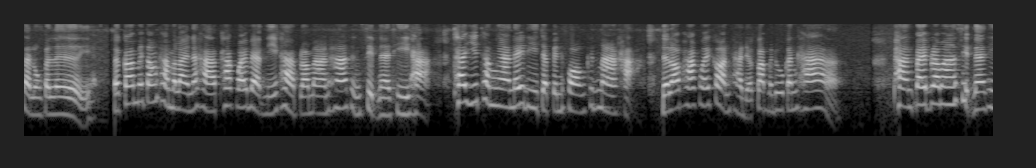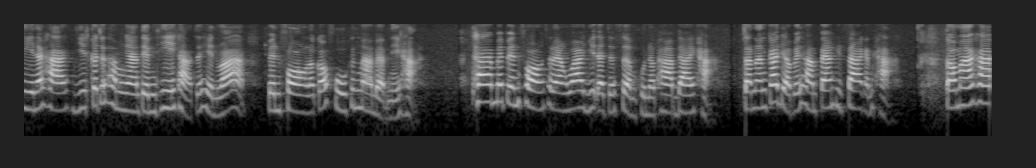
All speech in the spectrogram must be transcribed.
ใส่ลงไปเลย แล้วก็ไม่ต้องทำอะไรนะคะ พักไว้แบบนี้ค่ะ ประมาณ 5-10 นาทีค่ะ ถ้ายีสต์ทำงานได้ดีจะเป็นฟองขึ้นมาค่ะ เดี๋ยวเราพักไว้ก่อนค่ะ เดี๋ยวกลับมาดูกันค่ะ ผ่านไปประมาณ 10 นาทีนะคะ ยีสต์ก็จะทำงานเต็มที่ค่ะ จะเห็นว่าเป็นฟองแล้วก็ฟูขึ้นมาแบบนี้ค่ะ ถ้าไม่เป็นฟองแสดงว่ายีสต์อาจจะเสื่อมคุณภาพได้ค่ะ จากนั้นก็เดี๋ยวไปทำแป้งพิซซ่ากันค่ะ ต่อมาค่ะ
